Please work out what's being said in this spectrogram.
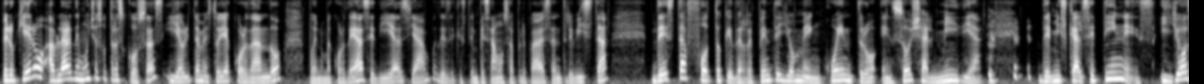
pero quiero hablar de muchas otras cosas y ahorita me estoy acordando, bueno, me acordé hace días ya, pues desde que empezamos a preparar esta entrevista, de esta foto que de repente yo me encuentro en social media de mis calcetines. Y yo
